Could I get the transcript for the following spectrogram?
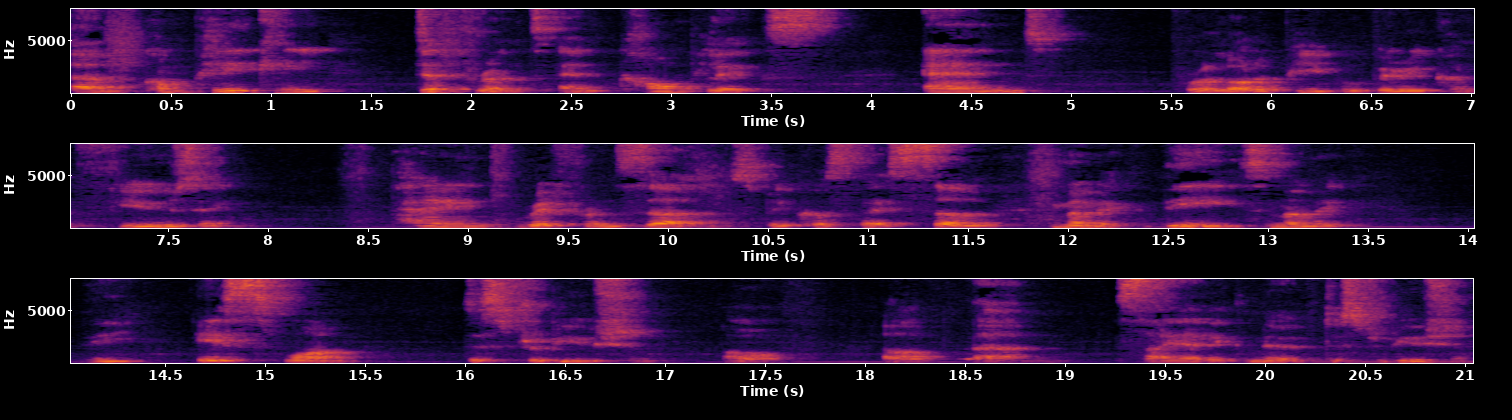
um, completely different and complex, and for a lot of people, very confusing pain reference zones because they so mimic, these mimic the S1 distribution of, of um, sciatic nerve distribution.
